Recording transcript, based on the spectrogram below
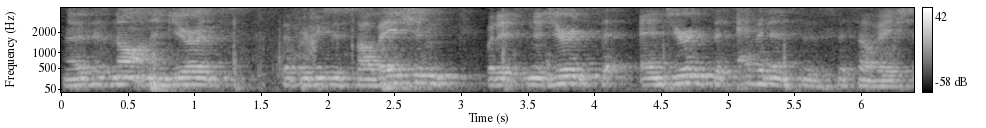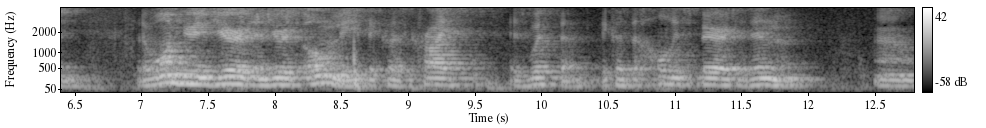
Now, this is not an endurance that produces salvation, but it's an endurance that, endurance that evidences the salvation. The one who endures, endures only because Christ is with them, because the Holy Spirit is in them. Uh,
